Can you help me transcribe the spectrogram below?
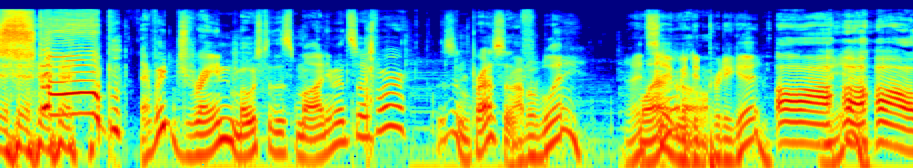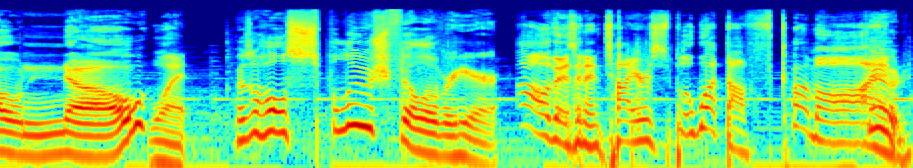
Stop! Have we drained most of this monument so far? This is impressive. Probably. I'd say we did pretty good. Oh Yeah. no! What? There's a whole sploosh fill over here, Oh, there's an entire spl- What the? F- come on, dude.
